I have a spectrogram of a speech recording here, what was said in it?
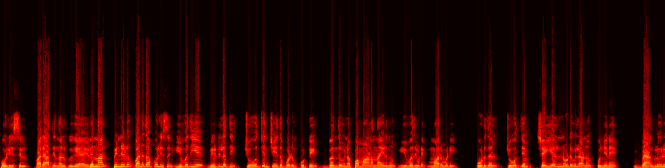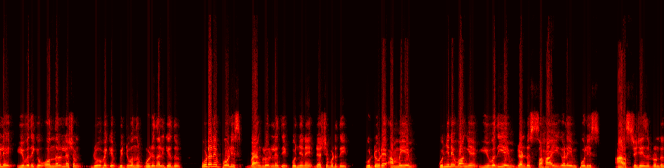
പോലീസിൽ പരാതി നൽകുകയായിരുന്നു. എന്നാൽ പിന്നീട് വനിതാ പോലീസ് യുവതിയെ വീട്ടിലെത്തി ചോദ്യം ചെയ്തപ്പോഴും കുട്ടി ബന്ധുവിനൊപ്പമാണെന്നായിരുന്നു യുവതിയുടെ മറുപടി. കൂടുതൽ ചോദ്യം ചെയ്യലിനൊടുവിലാണ് കുഞ്ഞിനെ ബാംഗ്ലൂരിലെ യുവതിക്ക് ഒന്നര ലക്ഷം രൂപയ്ക്ക് വിറ്റുവെന്ന് മൊഴി നൽകിയത്. ഉടനെ പോലീസ് ബാംഗ്ലൂരിലെത്തി കുഞ്ഞിനെ രക്ഷപ്പെടുത്തി. കുട്ടിയുടെ അമ്മയെയും കുഞ്ഞിനെ വാങ്ങിയ യുവതിയെയും രണ്ട് സഹായികളെയും പോലീസ് അറസ്റ്റ് ചെയ്തിട്ടുണ്ട്.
